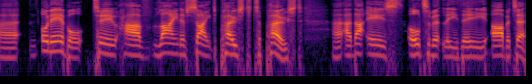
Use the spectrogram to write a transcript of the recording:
uh, unable to have line of sight post to post. Uh, and that is ultimately the arbiter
